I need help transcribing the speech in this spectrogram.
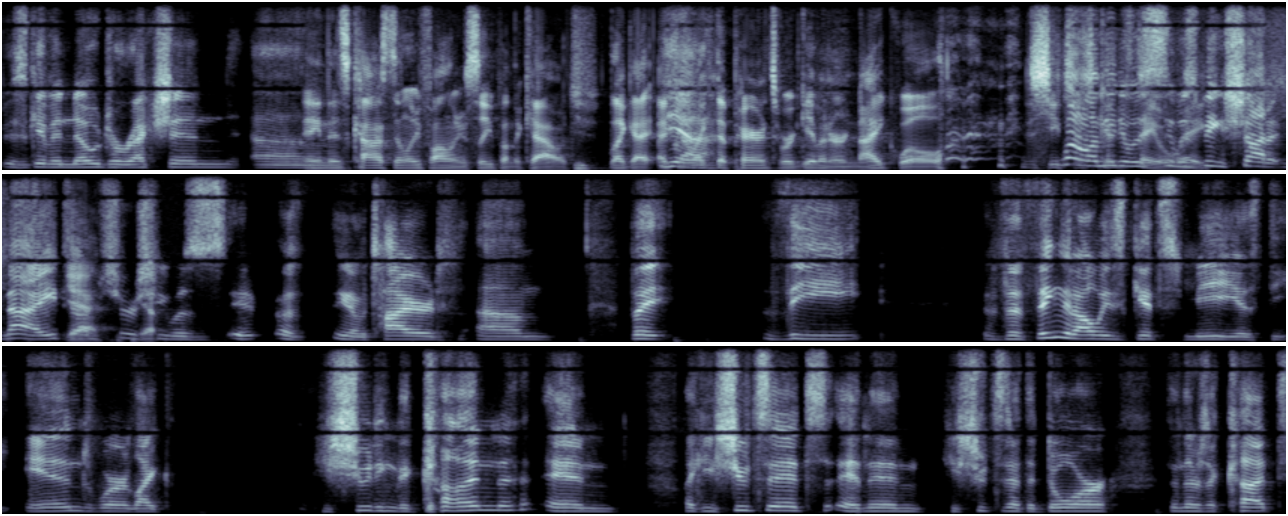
is given no direction. Um, and is constantly falling asleep on the couch. Like I, I feel like the parents were giving her Nyquil. she well, I mean, it was it was being shot at night. Yeah, I'm sure yep. she was, it, uh, you know, tired. Um, but the the thing that always gets me is the end where like he's shooting the gun and like he shoots it and then he shoots it at the door. Then there's a cut,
